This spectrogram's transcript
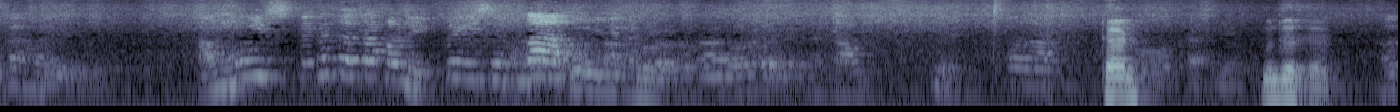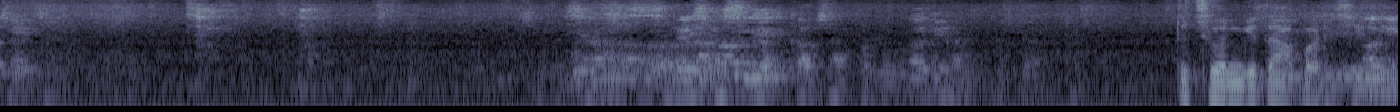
Bukan mas. Kamu is, kita tak tahu nih, kau isi aku ini. Dan, mundur dan. Oke. Oke. Tujuan kita apa di Oke. sini?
